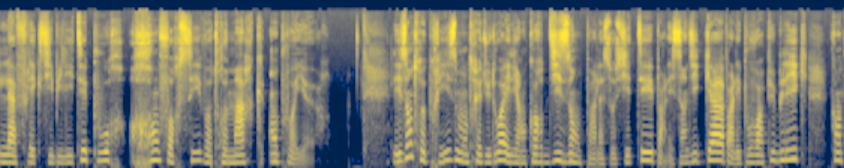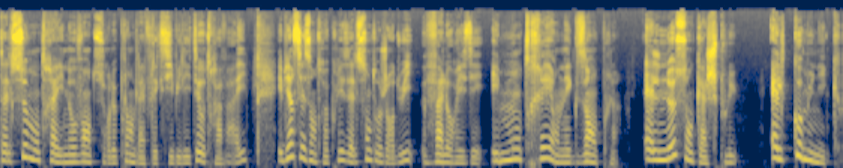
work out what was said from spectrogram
la flexibilité pour renforcer votre marque employeur. Les entreprises, montrées du doigt il y a encore dix ans par la société, par les syndicats, par les pouvoirs publics, quand elles se montraient innovantes sur le plan de la flexibilité au travail, eh bien ces entreprises, elles sont aujourd'hui valorisées et montrées en exemple. Elles ne s'en cachent plus elle communique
